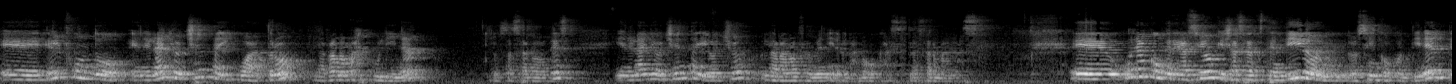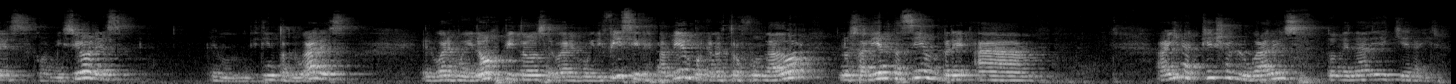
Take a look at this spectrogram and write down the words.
Eh, él fundó en el año 84 la rama masculina, los sacerdotes, y en el año 88 la rama femenina, las monjas, las hermanas. Eh, una congregación que ya se ha extendido en los cinco continentes, con misiones en distintos lugares, en lugares muy inhóspitos, en lugares muy difíciles también, porque nuestro fundador nos alienta siempre a, a ir a aquellos lugares donde nadie quiera ir.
